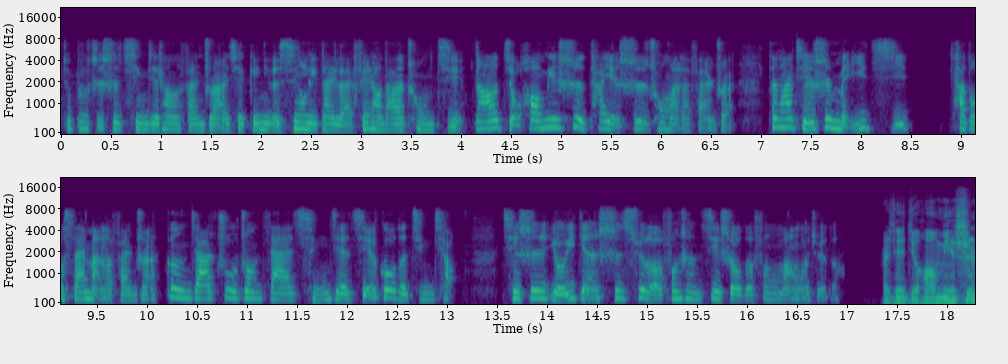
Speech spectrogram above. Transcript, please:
就不只是情节上的反转，而且给你的心理带来非常大的冲击。然后九号密室它也是充满了反转，但它其实是每一集。它都塞满了反转，更加注重在情节结构的精巧。其实有一点失去了《封神记》时候的锋芒，我觉得。而且九号密室，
